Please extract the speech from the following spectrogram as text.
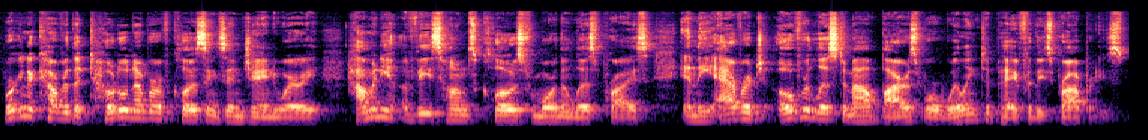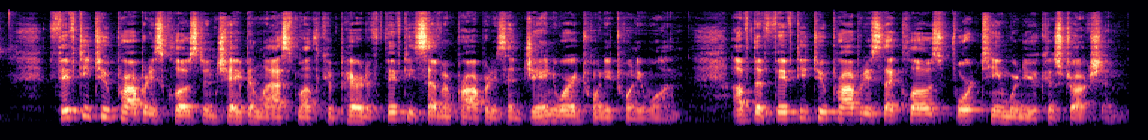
We're going to cover the total number of closings in January, how many of these homes closed for more than list price, and the average over list amount buyers were willing to pay for these properties. 52 properties closed in Chapin last month compared to 57 properties in January 2021. Of the 52 properties that closed, 14 were new construction.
